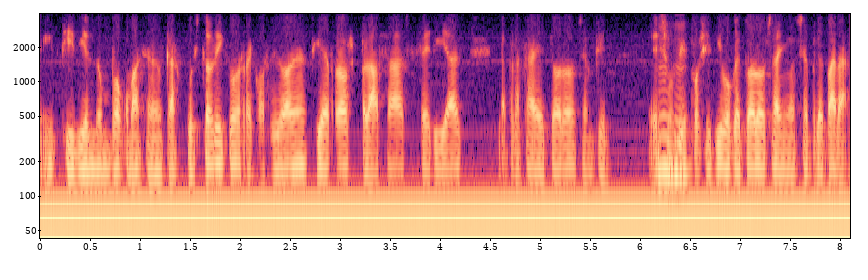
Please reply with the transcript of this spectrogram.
incidiendo un poco más en el casco histórico, recorrido de encierros, plazas, ferias, la plaza de toros, en fin. Es un dispositivo que todos los años se prepara,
